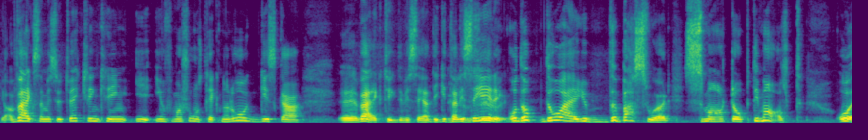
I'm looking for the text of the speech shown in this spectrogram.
ja, verksamhetsutveckling kring informationsteknologiska eh, verktyg, det vill säga digitalisering. Digitalisering. Och då, då är ju the buzzword smart och optimalt. Och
